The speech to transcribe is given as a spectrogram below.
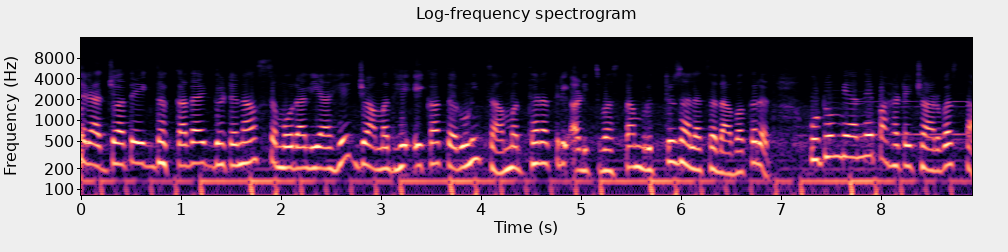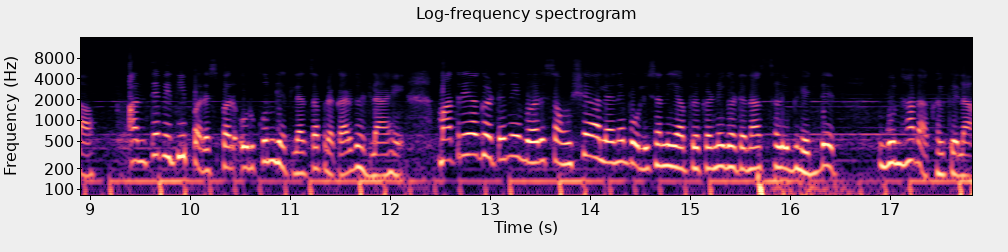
राज्यात एक धक्कादायक घटना समोर आली आहे ज्यामध्ये एका तरुणीचा मध्यरात्री अडीच वाजता मृत्यू झाल्याचा दावा करत कुटुंबियांनी पहाटे चार वाजता अंत्यविधी परस्पर उरकून घेतल्याचा प्रकार घडला आहे. मात्र या घटनेवर संशय आल्याने पोलिसांनी या प्रकरणी घटनास्थळी भेट देत गुन्हा दाखल केला.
